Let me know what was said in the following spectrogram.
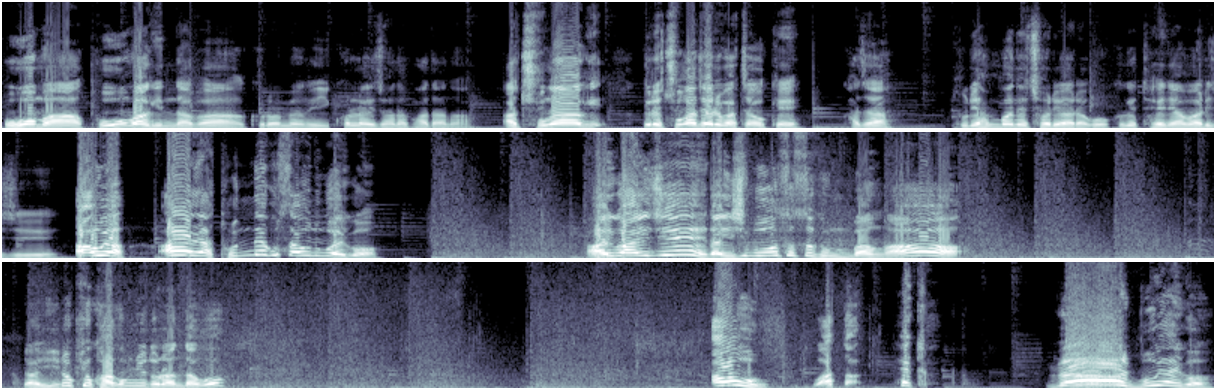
보호막 보호막 있나 봐. 그러면 이퀄라이저 하나 받아놔. 아 중화기 그래 중화제를 받자. 오케이 가자. 둘이 한 번에 처리하라고? 그게 되냐 말이지. 아 뭐야? 아 야 돈 내고 싸우는 거야 이거. 아 이거 아니지 나 25원 썼어 금방 아 야 이렇게 과금 유도를 한다고? 아우 왔다 핵 와, 뭐야 이거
